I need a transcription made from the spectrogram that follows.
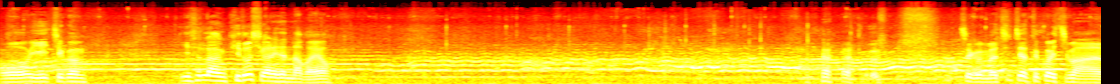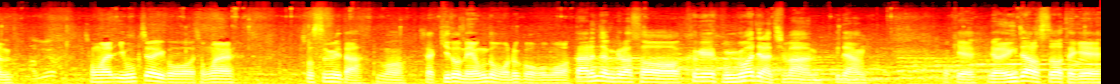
오, 이 지금 이슬람 기도 시간이 됐나 봐요. 지금 며칠째 듣고 있지만 정말 이국적이고 정말 좋습니다. 뭐 제가 기도 내용도 모르고 뭐 다른 종교라서 크게 궁금하진 않지만 그냥 이렇게 여행자로서 되게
